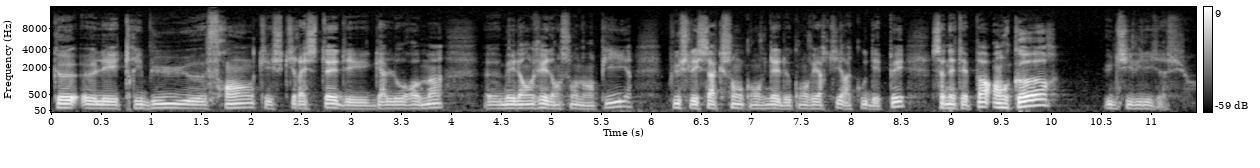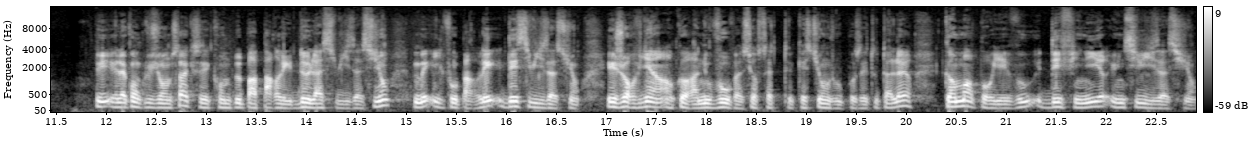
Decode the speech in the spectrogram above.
que euh, les tribus euh, franques et ce qui restait des gallo-romains euh, mélangés dans son empire, plus les Saxons qu'on venait de convertir à coups d'épée, ça n'était pas encore une civilisation. Et la conclusion de ça, c'est qu'on ne peut pas parler de la civilisation, mais il faut parler des civilisations. Et je reviens encore à nouveau sur cette question que je vous posais tout à l'heure. Comment pourriez-vous définir une civilisation?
